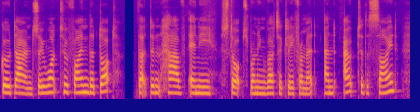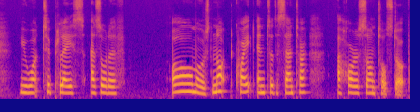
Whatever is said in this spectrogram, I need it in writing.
go down. So you want to find the dot that didn't have any stops running vertically from it. And out to the side you want to place a sort of almost not quite into the center a horizontal stop.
